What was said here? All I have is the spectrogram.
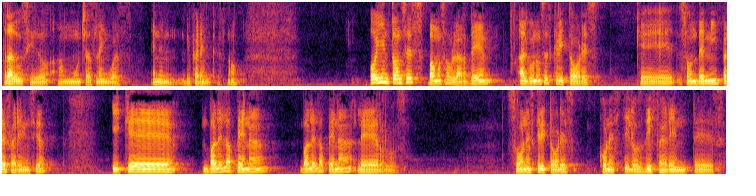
traducido a muchas lenguas en, diferentes, ¿no? Hoy entonces vamos a hablar de algunos escritores que son de mi preferencia y que vale la pena vale la pena leerlos. Son escritores con estilos diferentes,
